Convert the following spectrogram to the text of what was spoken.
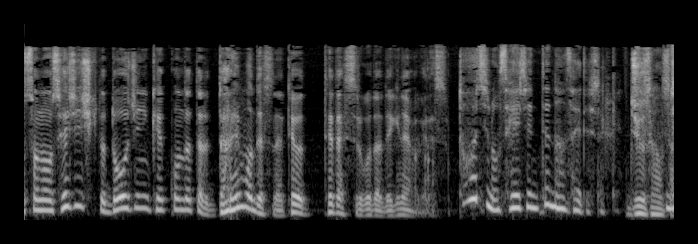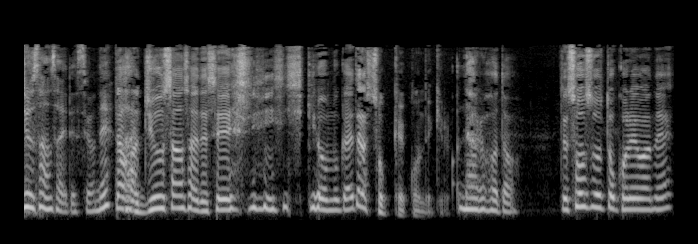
その成人式と同時に結婚だったら誰もですね、手を、手出しすることはできないわけです。当時の成人って何歳でしたっけ？13歳。13歳ですよね。だからはい13歳で成人式を迎えたら即結婚できる。なるほど。で、そうするとこれはね、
